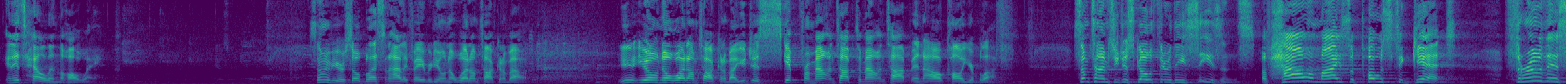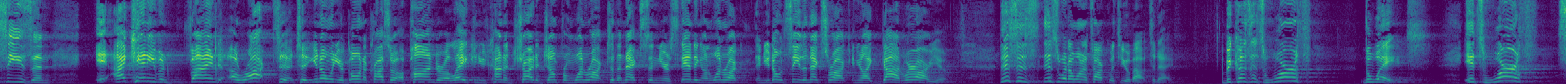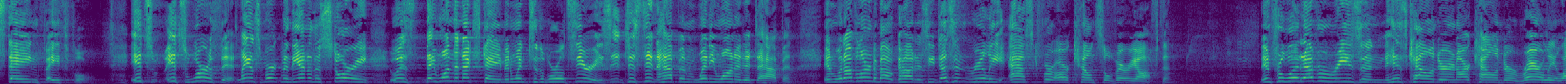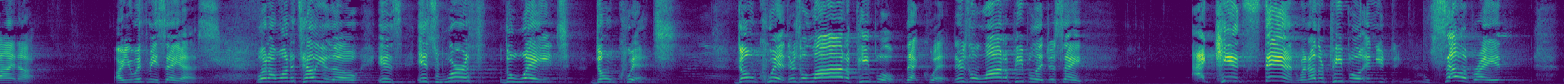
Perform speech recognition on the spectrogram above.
And it's hell in the hallway. Some of you are so blessed and highly favored, you don't know what I'm talking about. You, you don't know what I'm talking about. You just skip from mountaintop to mountaintop, and I'll call your bluff. Sometimes you just go through these seasons of how am I supposed to get through this season? I can't even find a rock to, to, you know, when you're going across a, a pond or a lake and you kind of try to jump from one rock to the next and you're standing on one rock and you don't see the next rock and you're like, God, where are you? This is, this is what I want to talk with you about today because it's worth the wait. It's worth staying faithful. It's, it's worth it. Lance Berkman, the end of the story was they won the next game and went to the World Series. It just didn't happen when he wanted it to happen. And what I've learned about God is he doesn't really ask for our counsel very often. And for whatever reason, his calendar and our calendar rarely line up. Are you with me? Say yes. What I want to tell you though is it's worth the wait. Don't quit. Don't quit. There's a lot of people that quit. There's a lot of people that just say, I can't stand when other people and you celebrate.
